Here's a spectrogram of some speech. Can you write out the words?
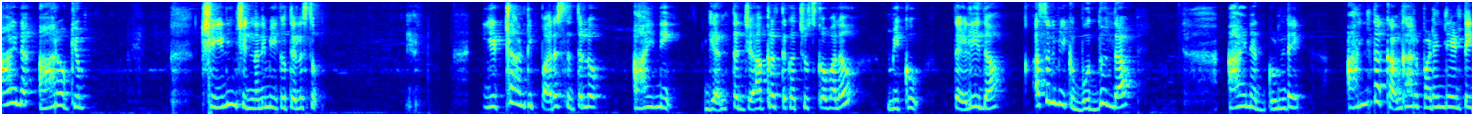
ఆయన ఆరోగ్యం క్షీణించిందని మీకు తెలుసు. ఇట్లాంటి పరిస్థితుల్లో ఆయన్ని ఎంత జాగ్రత్తగా చూసుకోవాలో మీకు తెలీదా? అసలు మీకు బుద్ధుందా? ఆయన గుండె అంత కంగారు పడిందేంటి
